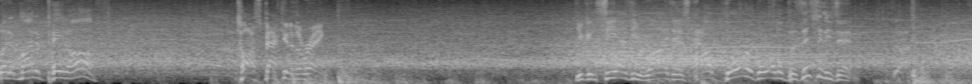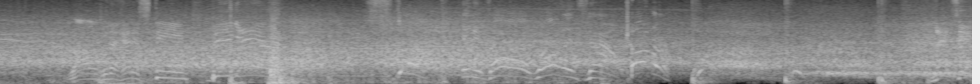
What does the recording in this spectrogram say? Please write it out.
but it might have paid off. Tossed back into the ring. You can see as he rises how vulnerable of a position he's in. Rollins with a head of steam. Big now. Cover. That's it.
